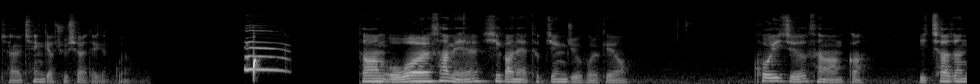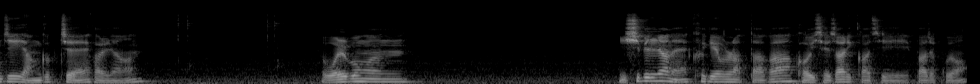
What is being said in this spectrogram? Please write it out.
잘 챙겨 주셔야 되겠고요. 다음 5월 3일 시간의 특징주 볼게요 코이즈 상한가. 2차전지 양극재 관련. 월봉은 21년에 크게 올랐다가 거의 제자리까지 빠졌고요.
